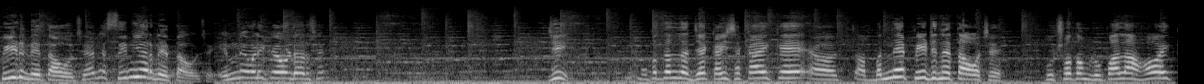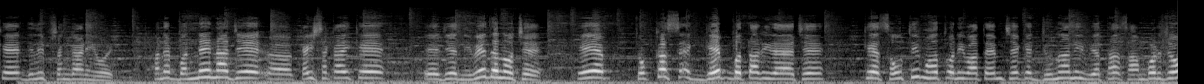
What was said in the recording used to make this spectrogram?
પીઢ નેતાઓ છે અને સિનિયર નેતાઓ છે. એમને વળી કયો ડર છે? જી, મુફદ્દલ જે કહી શકાય કે બંને પીઢ નેતાઓ છે. પુરુષોત્તમ રૂપાલા હોય કે દિલીપ સંઘાણી હોય. અને બંનેના જે કહી શકાય કે જે નિવેદનો છે, એ ચોક્કસ એક ગેપ બતાવી રહ્યા છે કે સૌથી મહત્વની વાત એમ છે કે જૂનાની વ્યથા સાંભળજો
